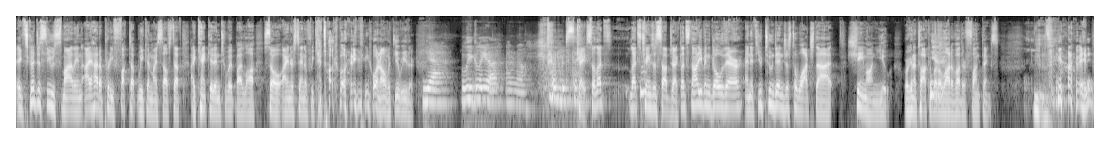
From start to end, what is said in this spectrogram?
It's good to see you smiling. I had a pretty fucked up weekend myself, Steph. I can't get into it by law, so I understand if we can't talk about anything going on with you either. yeah, legally, uh, I don't know. I don't know what to say. Okay, so let's let's change the subject. Let's not even go there. And if you tuned in just to watch that, shame on you. We're going to talk about a lot of other fun things. you know what I mean?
